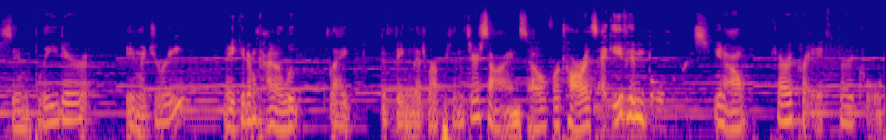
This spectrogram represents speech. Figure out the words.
simply their imagery, making them kind of look like the thing that represents their sign. So for Taurus, I gave him bull horns, you know, very creative, very cool.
